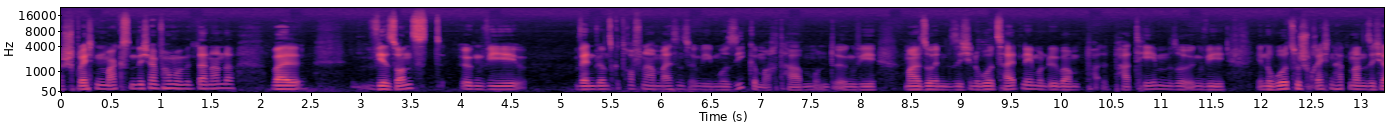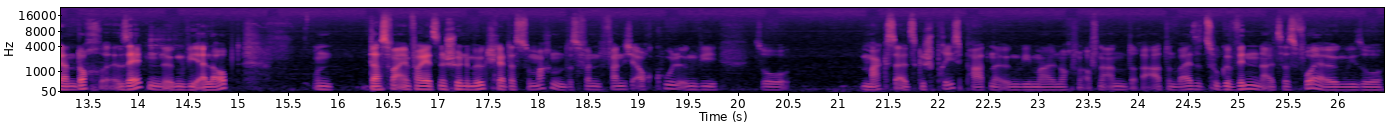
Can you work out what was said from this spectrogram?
sprechen Max und ich einfach mal miteinander, weil wir sonst irgendwie wenn wir uns getroffen haben, meistens irgendwie Musik gemacht haben und irgendwie mal so in, sich in Ruhe Zeit nehmen und über ein paar, paar, Themen so irgendwie in Ruhe zu sprechen, hat man sich dann doch selten irgendwie erlaubt. Und das war einfach jetzt eine schöne Möglichkeit, das zu machen. Und das fand, fand ich auch cool, irgendwie so Max als Gesprächspartner irgendwie mal noch auf eine andere Art und Weise zu gewinnen, als das vorher irgendwie so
